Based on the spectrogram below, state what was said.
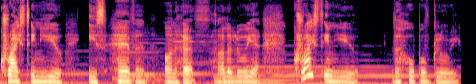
Christ in you is heaven on earth. Hallelujah. Christ in you, the hope of glory.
